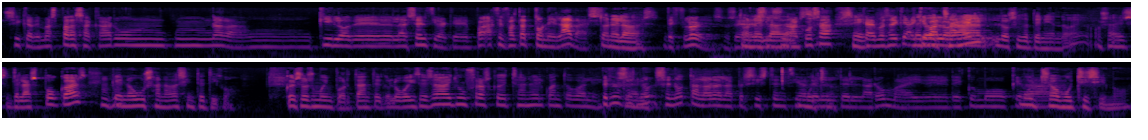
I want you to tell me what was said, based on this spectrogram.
Sí, que además para sacar un nada, un kilo de la esencia, que hace falta toneladas Toneladas. de flores. O sea, toneladas. es una cosa sí. que además hay que, hay que Pero valorar. Chanel lo sigue teniendo, ¿eh? O sea, es de las pocas que no usa nada sintético. Que eso es muy importante. Que luego dices, ah, hay un frasco de Chanel, ¿cuánto vale? Pero Claro. no- se nota a la hora de la persistencia del, del aroma y de, de cómo queda. Mucho, muchísimo.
